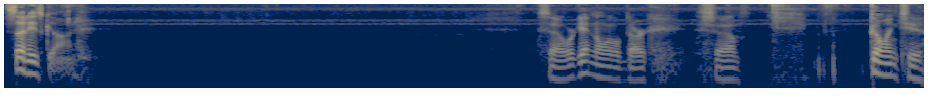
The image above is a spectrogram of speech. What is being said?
Sun is gone. So we're getting a little dark. So going to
